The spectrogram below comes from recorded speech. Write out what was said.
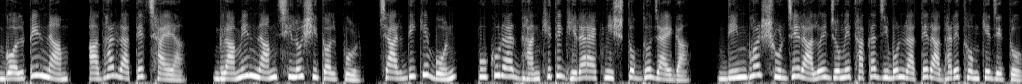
গল্পের নাম, আধার রাতের ছায়া। গ্রামের নাম ছিল শীতলপুর। চারদিকে বন, পুকুর আর ধানক্ষেতে ঘেরা এক নিস্তব্ধ জায়গা। দিনভর সূর্যের আলোয় জমে থাকা জীবন রাতের আধারে থমকে যেত।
